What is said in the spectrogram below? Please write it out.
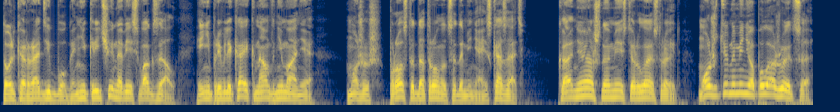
«Только ради бога, не кричи на весь вокзал и не привлекай к нам внимания. Можешь просто дотронуться до меня и сказать». «Конечно, мистер Лестрейд. Можете на меня положиться».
